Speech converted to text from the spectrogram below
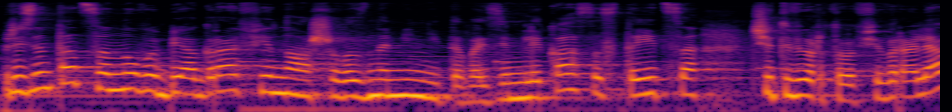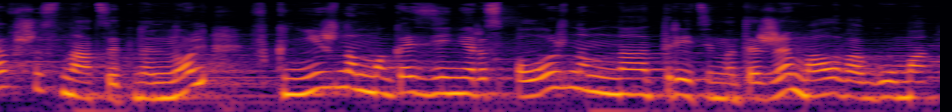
Презентация новой биографии нашего знаменитого земляка состоится 4 февраля в 16.00 в книжном магазине, расположенном на третьем этаже Малого ГУМа.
